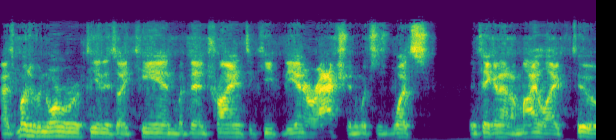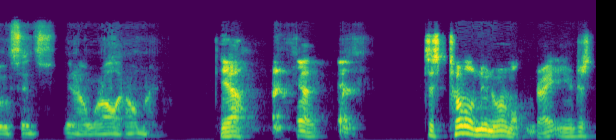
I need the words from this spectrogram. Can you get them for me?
as much of a normal routine as I can, but then trying to keep the interaction, which is what's been taken out of my life too, since you know we're all at home right now. Yeah, yeah just total new normal, right? And you're just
